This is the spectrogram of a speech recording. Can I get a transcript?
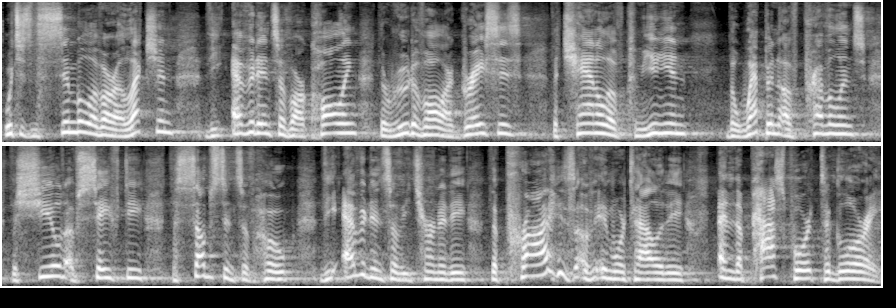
which is the symbol of our election, the evidence of our calling, the root of all our graces, the channel of communion, the weapon of prevalence, the shield of safety, the substance of hope, the evidence of eternity, the prize of immortality, and the passport to glory.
